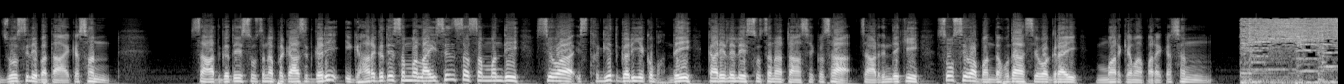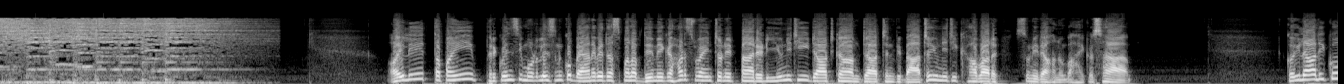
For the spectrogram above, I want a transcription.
जोशीले बताएका छन्। सात गते सूचना प्रकाशित गरी एघार गतेसम्म लाइसेन्स सम्बन्धी सेवा स्थगित गरिएको भन्दै कार्यालयले सूचना टाँसेको छ। चार दिनदेखि सो सेवा बन्द हुँदा सेवाग्राही मर्कामा परेका छन्। अहिले तपाईँ फ्रिक्वेन्सी मोडुलेसनको बयानब्बे दशमलव दुई मेगा हर्स र इन्टरनेटमा radio Unity dot com dot एनपीबाट युनिटी खबर सुनिरहनु भएको छ। कैलालीको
